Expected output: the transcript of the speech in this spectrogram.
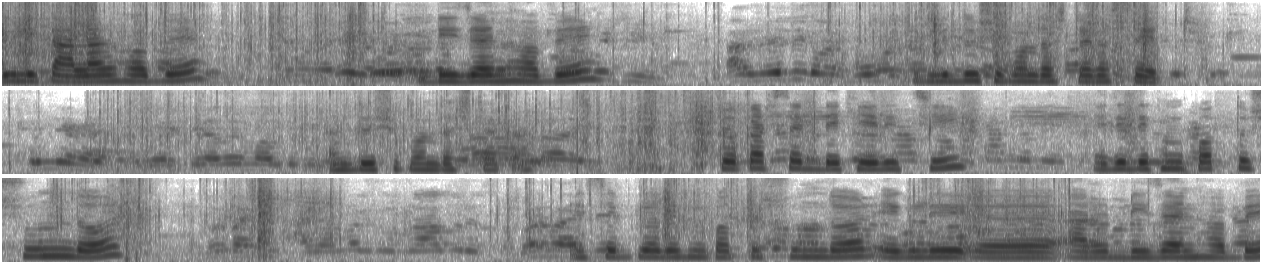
এগুলি কালার হবে ডিজাইন হবে। এগুলি দুশো পঞ্চাশ টাকা সেট দুশো পঞ্চাশ টাকা। চোকার সেট দেখিয়ে দিচ্ছি। এই যে দেখুন কত সুন্দর। এই সেটগুলো দেখুন কত সুন্দর। এগুলি আরও ডিজাইন হবে।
